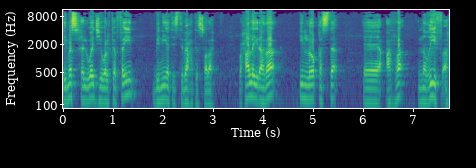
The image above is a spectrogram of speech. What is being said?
limasxi اlwajhi wاlkafayn biniyati istibaaxati الsalaa waxaa la yidhahdaa in loo qasta cara nadiif ah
